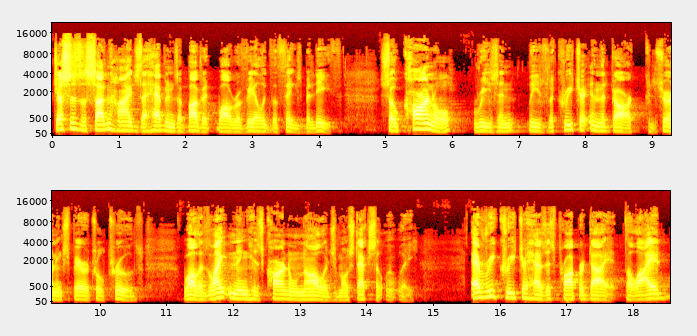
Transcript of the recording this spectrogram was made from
Just as the sun hides the heavens above it while revealing the things beneath, so carnal reason leaves the creature in the dark concerning spiritual truths, while enlightening his carnal knowledge most excellently. Every creature has its proper diet. The lion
